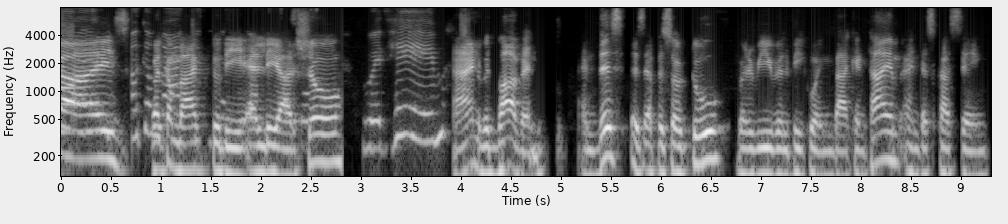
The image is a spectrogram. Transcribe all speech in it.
guys, Welcome welcome, back back, to the LDR show with him. and with Bhavin. And this is episode two, where we will be going back in time and discussing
